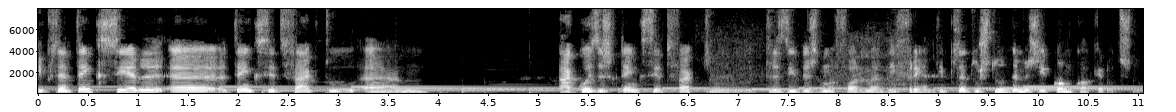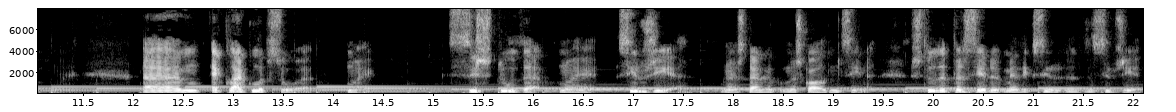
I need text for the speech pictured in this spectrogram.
E portanto tem que ser, uh, tem que ser de facto. Um, há coisas que têm que ser de facto trazidas de uma forma diferente. E portanto o estudo da magia, como qualquer outro estudo, não é? Um, é claro que uma pessoa, não é? Se estuda, não é? Cirurgia, é? Está na escola de medicina, estuda para ser médico de cirurgia,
